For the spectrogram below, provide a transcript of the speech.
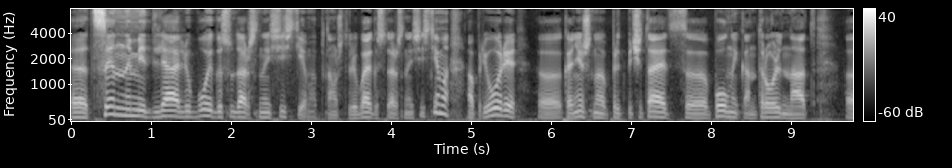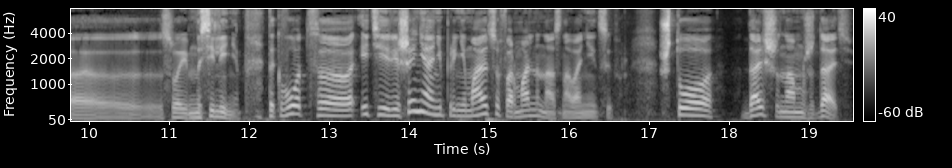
э, ценными для любой государственной системы, потому что любая государственная система априори, э, конечно, предпочитает полный контроль над своим населением. Так вот, эти решения, они принимаются формально на основании цифр. Что дальше нам ждать?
